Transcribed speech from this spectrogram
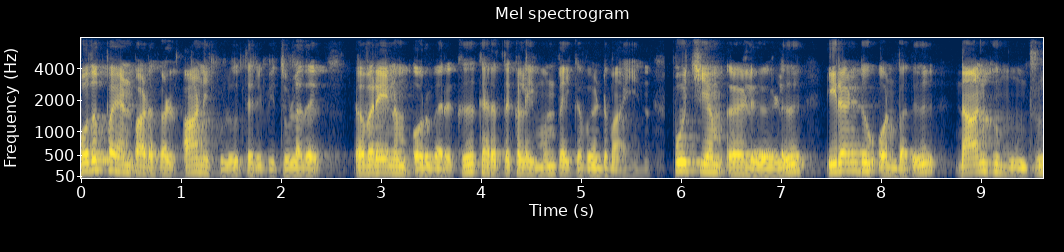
பொது பயன்பாடுகள் ஆணைக்குழு தெரிவித்துள்ளது. எவரேனும் ஒருவருக்கு கருத்துக்களை முன்வைக்க வேண்டுமாயின் பூஜ்ஜியம் ஏழு ஏழு இரண்டு ஒன்பது நான்கு மூன்று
